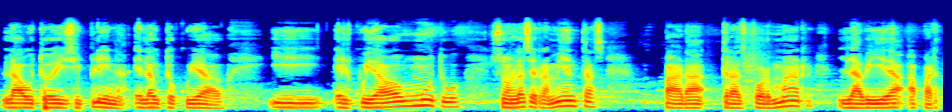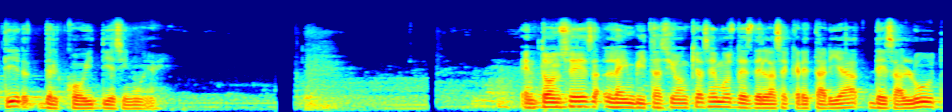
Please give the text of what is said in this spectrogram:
La autodisciplina, el autocuidado y el cuidado mutuo son las herramientas para transformar la vida a partir del COVID-19. Entonces, la invitación que hacemos desde la Secretaría de Salud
